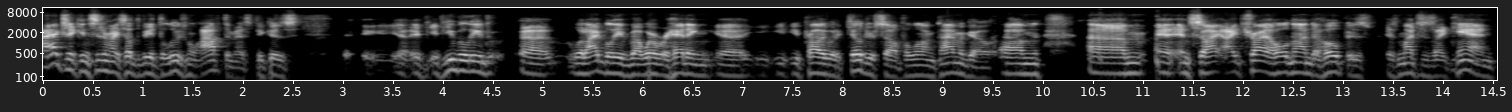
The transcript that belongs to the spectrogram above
I actually consider myself to be a delusional optimist because if, if you believed uh, what I believe about where we're heading, uh, you, you, probably would have killed yourself a long time ago. Um, um, and, and, so I, I, try to hold on to hope as as much as I can.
